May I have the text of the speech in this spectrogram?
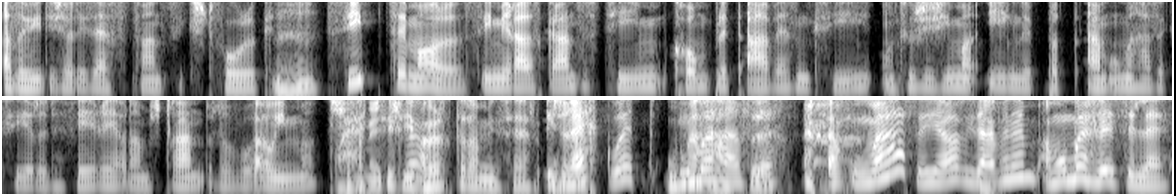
also heute ist ja die 26. Folge, Mhm. 17 Mal sind wir als ganzes Team komplett anwesend gewesen. Und sonst ist immer irgendjemand am Umhasen gewesen oder in der Ferien oder am Strand oder wo auch immer. Sie die. Wörter an mich sehr. Ist recht gut. Umhasen. Am Umhasen, ja, wie sagt man dem? Am Umhöseln.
